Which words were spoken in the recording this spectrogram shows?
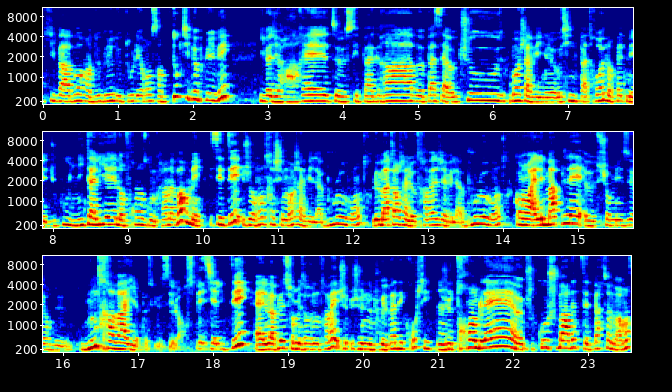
qui va avoir un degré de tolérance un tout petit peu plus élevé, il va dire arrête, euh, c'est pas grave, passe à autre chose. Moi j'avais aussi une patronne en fait, mais du coup une italienne en France donc rien à voir. Mais c'était, je rentrais chez moi, j'avais la boule au ventre. Le matin j'allais au travail, j'avais la boule au ventre. Quand elle m'appelait euh, sur mes heures de, de non-travail, parce que c'est leur spécialité, elle m'appelait sur mes heures de non-travail, je, je ne pouvais pas décrocher. Mm. Je tremblais, euh, je cauchemardais de cette personne. Vraiment,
